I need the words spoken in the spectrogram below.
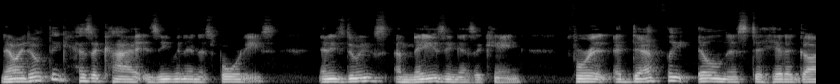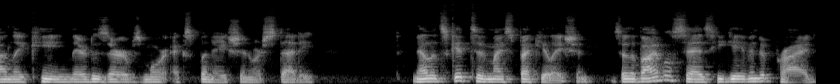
Now, I don't think Hezekiah is even in his 40s, and he's doing amazing as a king, for a deathly illness to hit a godly king, there deserves more explanation or study. Now let's get to my speculation. So the Bible says he gave into pride,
